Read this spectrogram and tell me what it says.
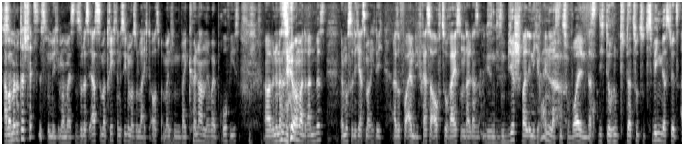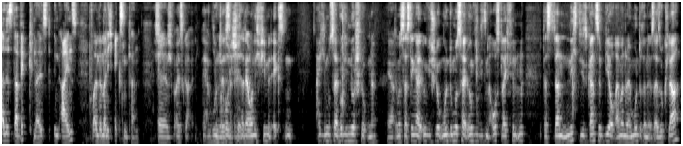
Das Aber man unterschätzt es, finde ich, immer meistens. So das erste Mal trichtern, das sieht immer so leicht aus, bei manchen, bei Könnern, ne, bei Profis. Aber wenn du dann selber mal dran bist, dann musst du dich erstmal richtig, also vor allem die Fresse aufzureißen und halt das, diesen, diesen Bierschwall in dich reinlassen zu wollen. Das, dich dazu, zu zwingen, dass du jetzt alles da wegknallst in eins. Vor allem, wenn man nicht exen kann. Ich, Ähm, ich weiß gar nicht. Ja gut, das, das hat ja auch nicht viel mit Äxten. Eigentlich musst du halt wirklich nur schlucken, ne? Ja. Du musst das Ding halt irgendwie schlucken und du musst halt irgendwie diesen Ausgleich finden, dass dann nicht dieses ganze Bier auf einmal in deinem Mund drin ist. Also klar,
